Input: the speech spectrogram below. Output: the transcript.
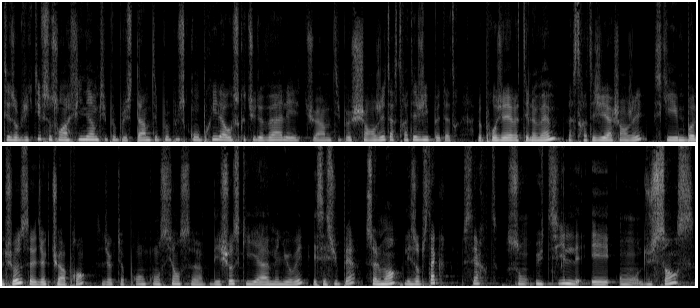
tes objectifs se sont affinés un petit peu plus. Tu as un petit peu plus compris là où ce que tu devais aller. Tu as un petit peu changé ta stratégie peut-être. Le projet resté le même, la stratégie a changé, ce qui est une bonne chose. Ça veut dire que tu apprends, ça veut dire que tu prends conscience euh, des choses qui y a amélioré. Et c'est super. Seulement, les obstacles, certes, sont utiles et ont du sens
